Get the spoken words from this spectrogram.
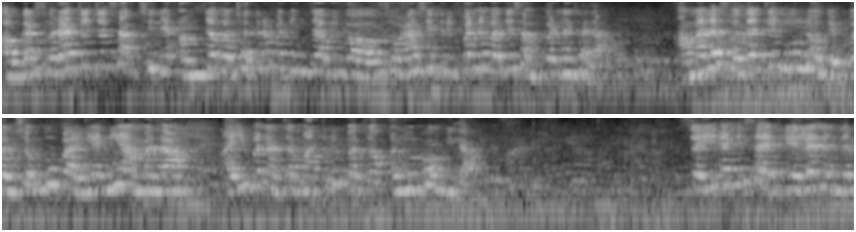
अवघ्या स्वराज्याच्या साक्षीने आमचा व छत्रपतींचा विवाह सोळाशे त्रेपन्नमध्ये संपन्न झाला. आम्हाला स्वतःचे मूल नव्हते पण शंभूबाई यांनी आम्हाला आईपणाचा मातृत्वाचा अनुभव दिला. सईराणी साहेब गेल्यानंतर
